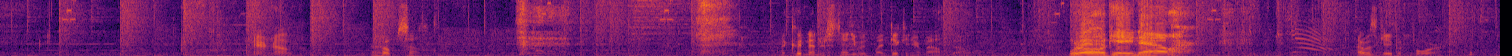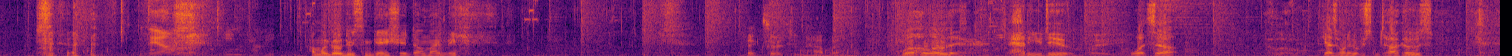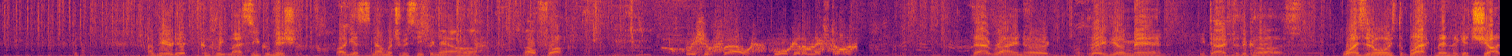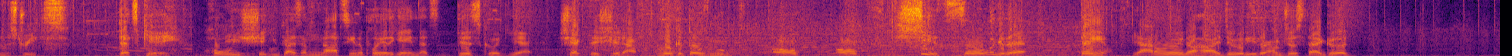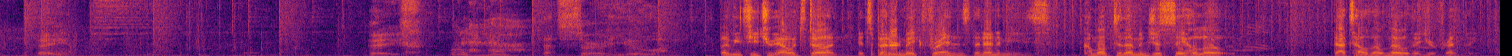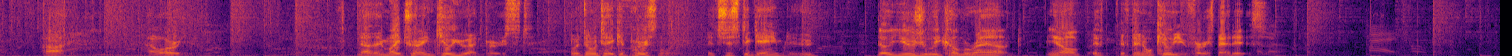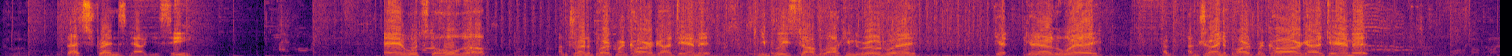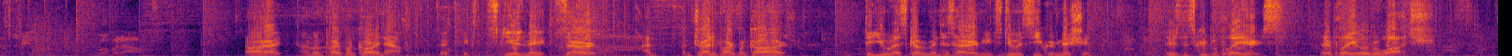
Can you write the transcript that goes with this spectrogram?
I don't know. I hope so. I couldn't understand you with my dick in your mouth, though. We're all gay now. I was gay before. Damn. I'm gonna go do some gay shit, don't mind me. Fix so it didn't happen. Well, hello there. How do you do? Hey, What's up? hello. You guys wanna go for some tacos? I'm here to complete my secret mission. Well, I guess it's not much of a secret now, huh? Oh, fuck. Mission failed. We'll get him next time. That Reinhardt, a brave young man. He died for the cause. Why is it always the black men that get shot in the streets? That's gay. Holy shit, you guys have not seen a play of the game that's this good yet. Check this shit out. Look at those moves. Oh, oh, shit, son, look at that. Damn. Yeah, I don't really know how I do it either. I'm just that good. Hey. Hey. Ooh la la. That's sir to you. Let me teach you how it's done. It's better to make friends than enemies. Come up to them and just say hello. That's how they'll know that you're friendly. Hi. How are you? Now they might try and kill you at first, but don't take it personally. It's just a game, dude. They'll usually come around. You know, if, if they don't kill you first, that is. Hello. That's friends now, you see? Hey, what's the hold up? I'm trying to park my car, goddammit. Can you please stop blocking the roadway? Get get out of the way. I'm, I'm trying to park my car, goddammit. Move it. Alright, I'm gonna park my car now. Uh, Excuse me, sir. I'm, I'm trying to park my car. The US government has hired me to do a secret mission. There's this group of players that are playing Overwatch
